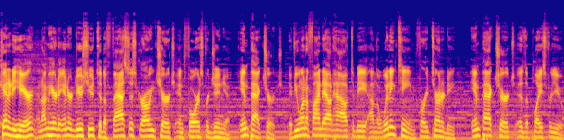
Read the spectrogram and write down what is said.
Kennedy here, and I'm here to introduce you to the fastest growing church in Forest, Virginia, Impact Church. If you want to find out how to be on the winning team for eternity, Impact Church is a place for you.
